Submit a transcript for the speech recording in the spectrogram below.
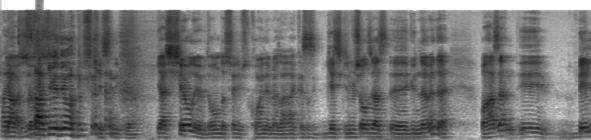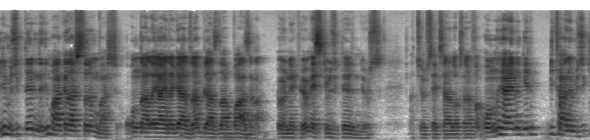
Hayatınızı Yavaş takip ediyorlar. kesinlikle. ya şey oluyor bir de onu da söyleyeyim. Konuyla biraz alakasız geç girmiş olacağız e, gündeme de. Bazen e, belli müzikleri dinlediğim arkadaşlarım var. Onlarla yayına geldiğim zaman biraz daha bazen örnek veriyorum eski müzikleri dinliyoruz. Atıyorum 80'er 90'er falan. Onunla yayına gelip bir tane müzik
